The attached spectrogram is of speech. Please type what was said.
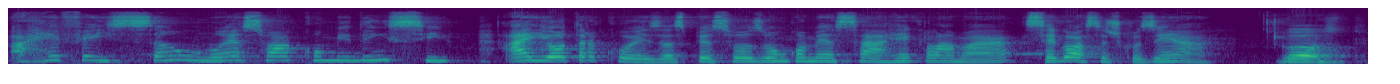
a refeição não é só a comida em si. Aí, ah, outra coisa, as pessoas vão começar a reclamar. Você gosta de cozinhar? Gosto.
